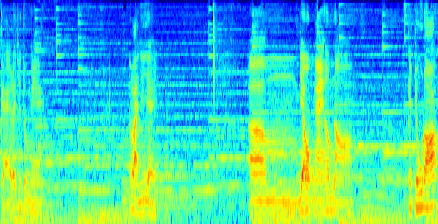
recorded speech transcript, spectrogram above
kể ra cho tôi nghe. Nó là như vậy. Um, vào một ngày hôm nọ cái chú đó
